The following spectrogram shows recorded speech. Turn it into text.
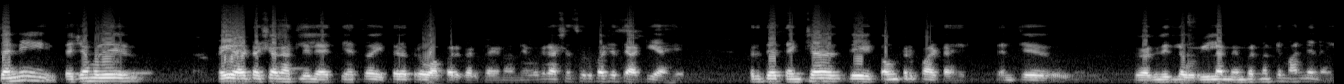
त्यांनी त्याच्यामध्ये काही अट अशा घातलेल्या आहेत की ह्याचा इतरत्र वापर करता येणार नाही वगैरे अशा स्वरूपाच्या त्या अटी आहेत. तर त्या त्यांच्या जे काउंटर पार्ट आहेत त्यांचे फॅमिलीतल्या उरलेल्या मेंबरना ते मान्य नाही.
